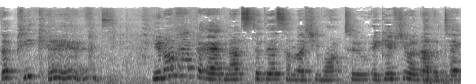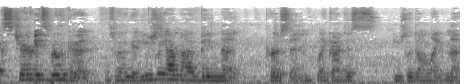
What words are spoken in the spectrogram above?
The pecans. You don't have to add nuts to this unless you want to. It gives you another texture. It's really good. It's really good. Usually, I'm not a big nut person. Like I just usually don't like nuts.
